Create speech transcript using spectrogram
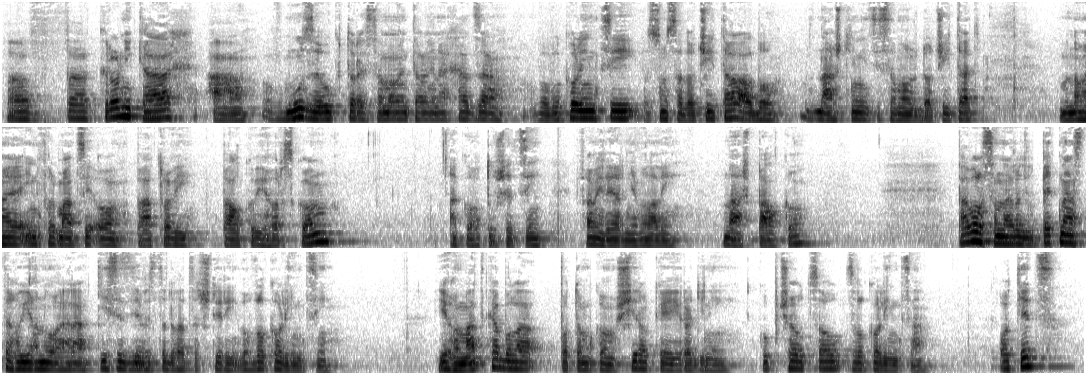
V kronikách a v múzeu, ktoré sa momentálne nachádza vo Vlkolinci, som sa dočítal, alebo návštevníci sa môžu dočítať mnohé informácie o Pátrovi Pálkovi Horskom, ako ho tu všetci familiárne volali náš Pálko. Pavol sa narodil 15. januára 1924 vo Vlkolínci. Jeho matka bola potomkom širokej rodiny Kupčovcov z Vlkolinca. Otec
